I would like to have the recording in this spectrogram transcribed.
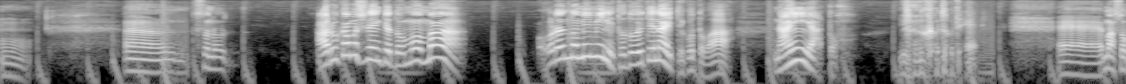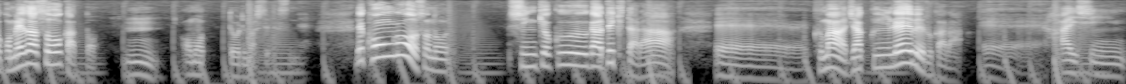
うん、あそのあるかもしれんけどもまあ俺の耳に届いてないっていうことはないんやということで、えー、まあそこ目指そうかと、うん、思っておりましてですね。で今後その新曲ができたら、えー、クマジャックインレーベルから、えー、配信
